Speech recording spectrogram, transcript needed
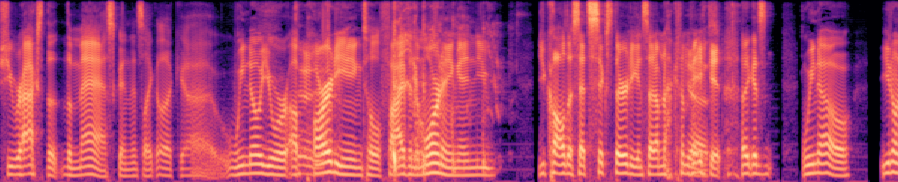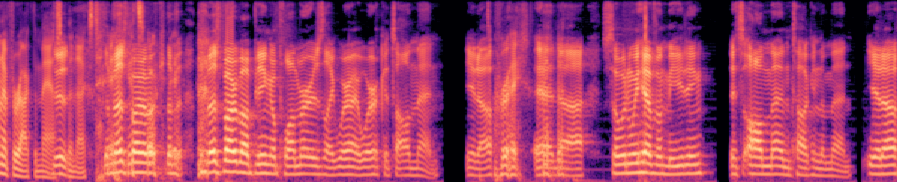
she rocks the the mask, and it's like, look, uh, we know you were up Dude. partying till five in the morning, and you you called us at six thirty and said I'm not gonna Yes. make it. Like it's we know. You don't have to rock the mask Dude, the next day. The best part about okay. the, the best part about being a plumber is like where I work, it's all men. You know, right. and uh, so when we have a meeting, it's all men talking to men. You know,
